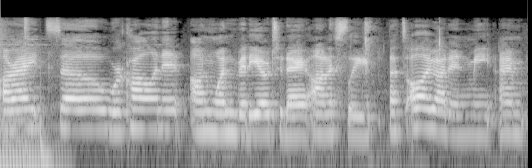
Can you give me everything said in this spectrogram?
All right, so we're calling it on one video today. Honestly, that's all I got in me. I'm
